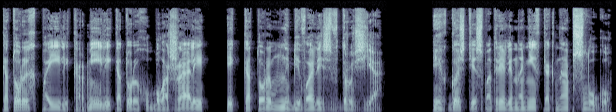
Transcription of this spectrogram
которых поили-кормили, которых ублажали и к которым набивались в друзья. Их гости смотрели на них, как на обслугу,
